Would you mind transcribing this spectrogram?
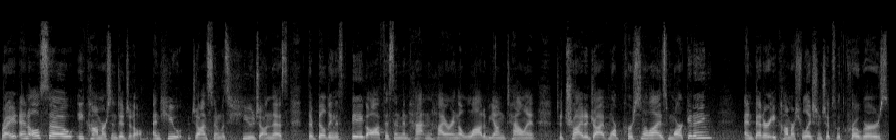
right? And also e-commerce and digital. And Hugh Johnston was huge on this. They're building this big office in Manhattan, hiring a lot of young talent to try to drive more personalized marketing and better e-commerce relationships with Kroger's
